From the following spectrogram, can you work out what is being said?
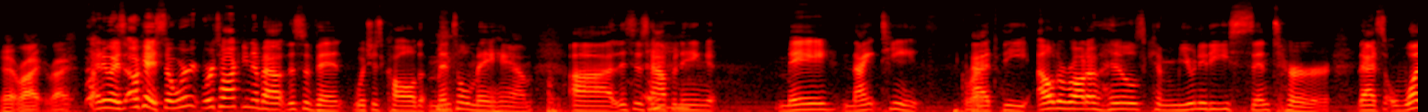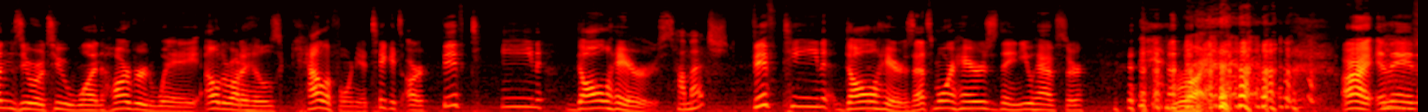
Yeah, right, right. Anyways, okay, so we're we're talking about this event, which is called Mental Mayhem. Uh, this is happening May nineteenth Correct. at the El Dorado Hills Community Center. That's one zero two one Harvard Way, El Dorado Hills, California. Tickets are fifteen doll hairs. How much? Fifteen doll hairs. That's more hairs than you have, sir. right. All right, and then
